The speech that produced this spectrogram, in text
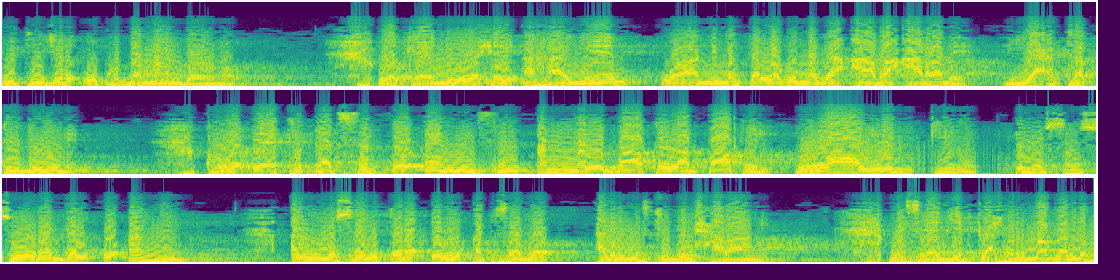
natiijada uu ku dhammaan doono wa kaanuu waxay ahaayeen waa nimanka lagu magacaabo carabe yactaqiduuna kuwa ictiqaadsan oo aaminsan ana albaatila baatil laa yumkinu inuusan suuragal u ahayn an yusaytira inuu qabsado cala almasjid alxaraami masaajidka xurmada leh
